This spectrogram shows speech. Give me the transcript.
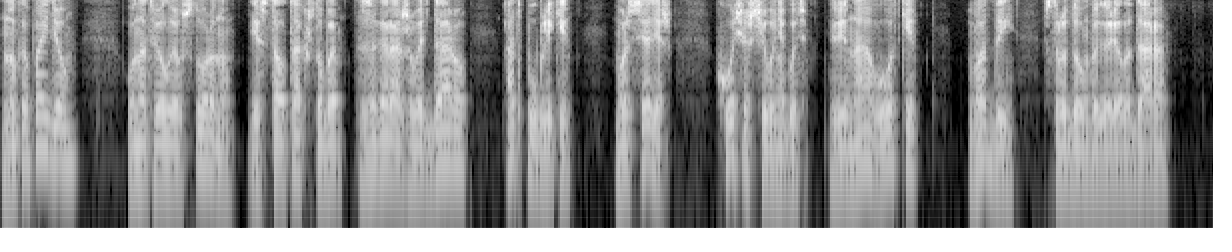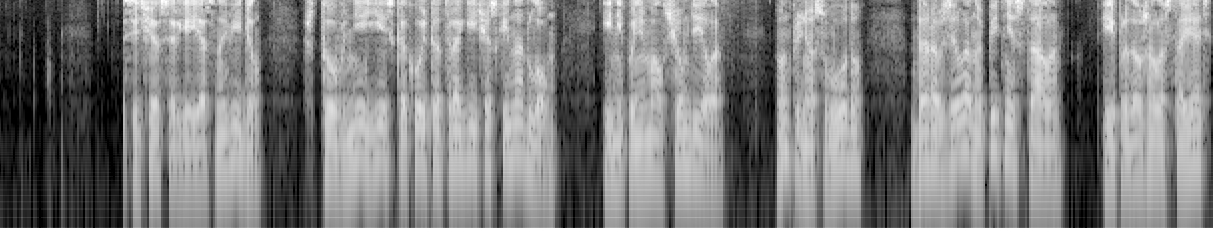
«Ну-ка, пойдем». Он отвел ее в сторону и встал так, чтобы загораживать Дару от публики. «Может, сядешь? Хочешь чего-нибудь? Вина, водки?» «Воды», — с трудом выговорила Дара. Сейчас Сергей ясно видел, что в ней есть какой-то трагический надлом, и не понимал, в чем дело. Он принес воду, Дара взяла, но пить не стала, и продолжала стоять,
